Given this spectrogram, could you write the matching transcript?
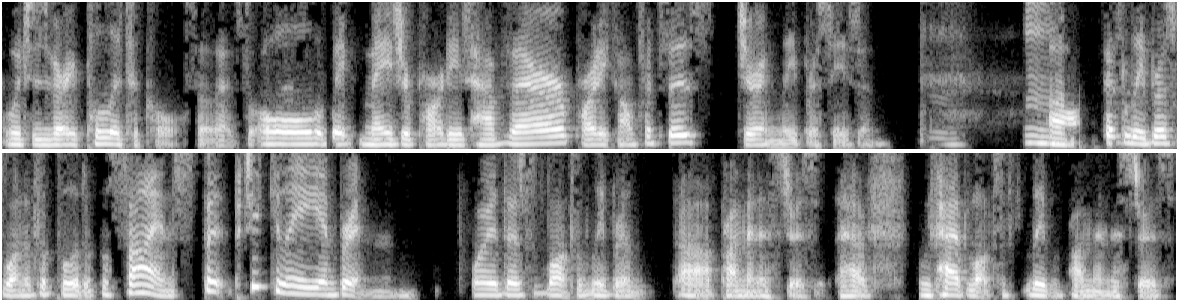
which is very political. So that's all the big major parties have their party conferences during libra season. Because mm. uh, libra is one of the political signs but particularly in britain where there's lots of libra uh, prime ministers have we've had lots of libra prime ministers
